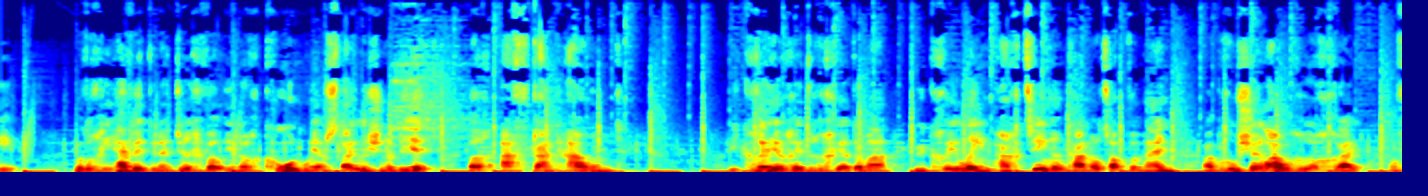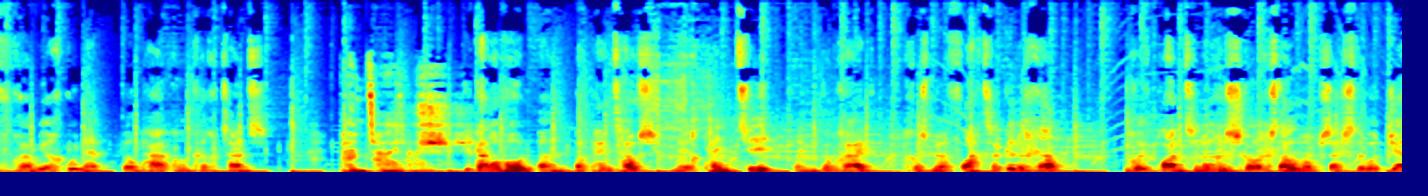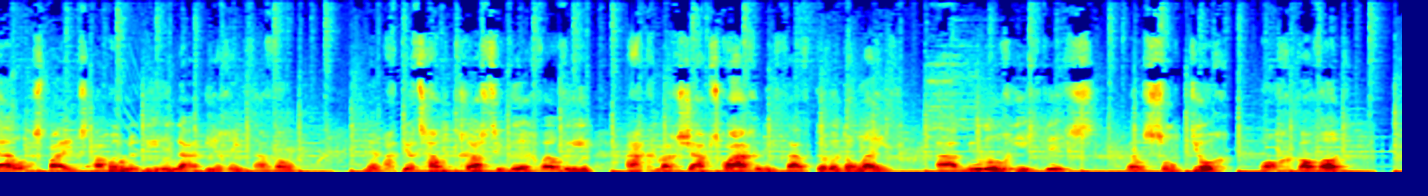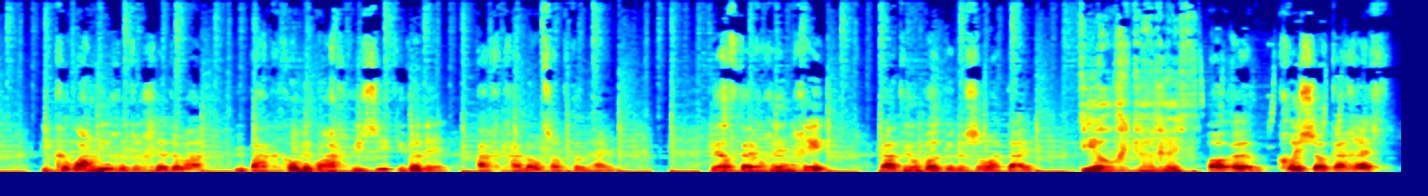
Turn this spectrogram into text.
Byddwch chi hefyd yn edrych fel un o'r cwn mwyaf stylish yn y byd, yr Afghan Hound. I greu'r edrychiad yma, dwi creu lein parting yn canol top fy mhen a brwsio lawr yr ochrau yn fframio'ch gwyneb fel par o cyrtans penthouse. Di gael hwn yn y penthouse, neu'r pentu yn Gymraeg, achos mae o fflat ag yn uchel. Roedd plant yn yr ysgol ac stal mewn obsessed efo gel, a spikes, a hwn ydy hynna i i'r eidafol. Mae'n adio taldros i ddych fel fi, ac mae'r siap sgwar yn eithaf dyfodolaidd a milwr ieithus fel swltiwch o'ch gofod. I cyflawni'r hydrychiad yma, dwi bag cwm y gwallt fi syth i fyny a'ch canol top fy mhen. Be oedd ffefwch hyn chi? Gad fi wybod yn y sylwadau. Diolch, Gareth. O, um, croeso, Gareth.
